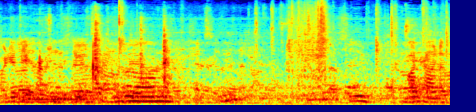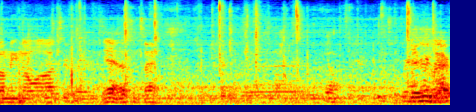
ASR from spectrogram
I get the impression this dude. My kind of, I mean, a lot. Yeah, that's insane. You have your deck?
